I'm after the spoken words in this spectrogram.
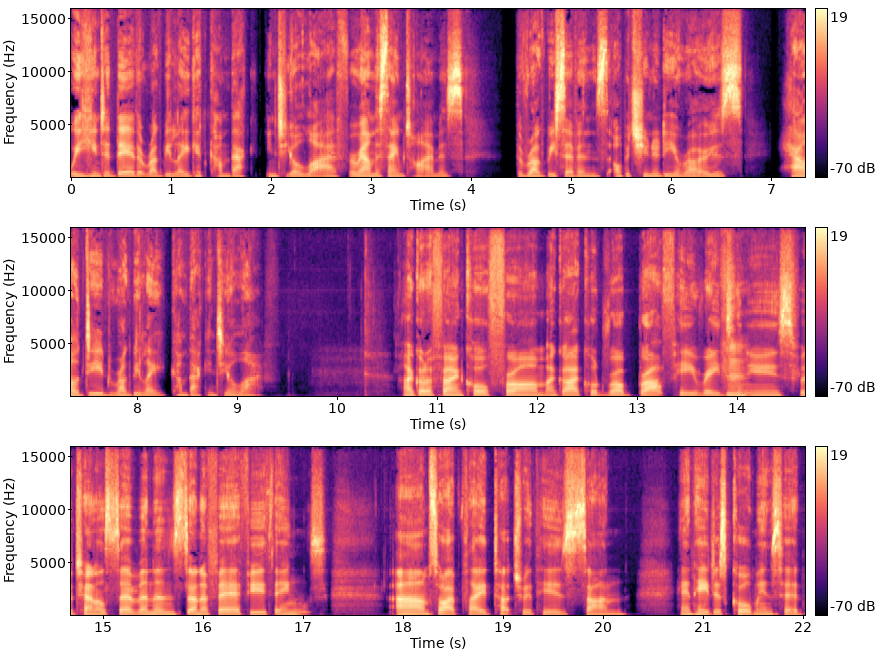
We hinted there that rugby league had come back into your life around the same time as the rugby sevens opportunity arose. How did rugby league come back into your life? I got a phone call from a guy called Rob Bruff. He reads the Hmm. news for Channel 7 and has done a fair few things. Um, so I played touch with his son, and he just called me and said,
